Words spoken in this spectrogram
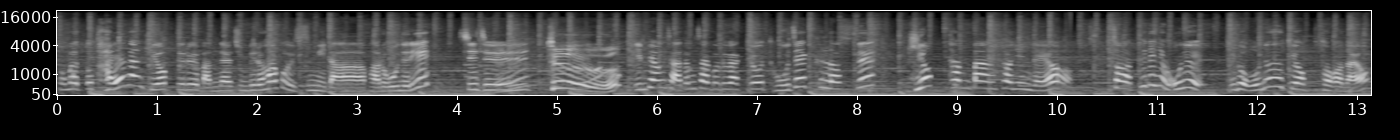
정말 또 다양한 기업들을 만날 준비를 하고 있습니다. 바로 오늘이 시즌 투. 인평자동차고등학교 도제 클러스 기업 탐방 편인데요. 자, 피디님 오늘 우리 어느 기업부터 가나요?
